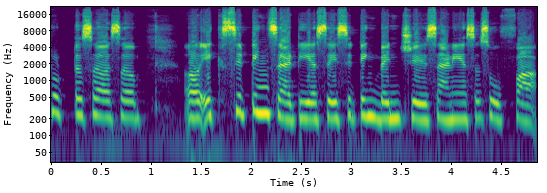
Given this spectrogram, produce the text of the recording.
छोटंसं असं एक सिटिंगसाठी असे सिटिंग बेंचेस आणि असं सोफा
